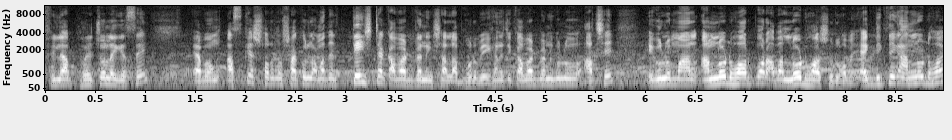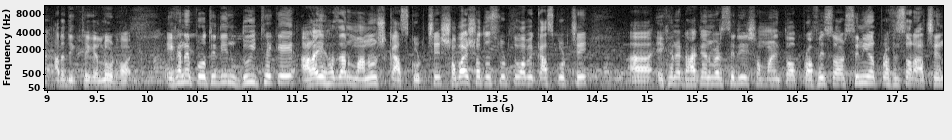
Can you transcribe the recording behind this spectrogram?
ফিল আপ হয়ে চলে গেছে। এবং আজকে সর্বসাকুল্য আমাদের তেইশটা কাভার্ড ভ্যান ইনশাল্লাহ ভরবে। এখানে যে কাভার্ড ভ্যানগুলো আছে, এগুলো মাল আনলোড হওয়ার পর আবার লোড হওয়া শুরু হবে। একদিক থেকে আনলোড হয় আর দিক থেকে লোড হয়। এখানে প্রতিদিন দুই থেকে আড়াই হাজার মানুষ কাজ করছে, সবাই স্বতঃস্ফূর্তভাবে কাজ করছে। এখানে ঢাকা ইউনিভার্সিটির সম্মানিত প্রফেসর সিনিয়র প্রফেসর আছেন,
